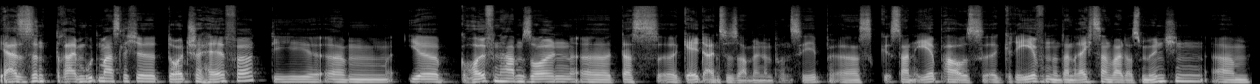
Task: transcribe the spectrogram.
Ja, es sind drei mutmaßliche deutsche Helfer, die ähm, ihr geholfen haben sollen, äh, das äh, Geld einzusammeln im Prinzip. Äh, es ist ein Ehepaar aus äh, Greven und ein Rechtsanwalt aus München. Ähm,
